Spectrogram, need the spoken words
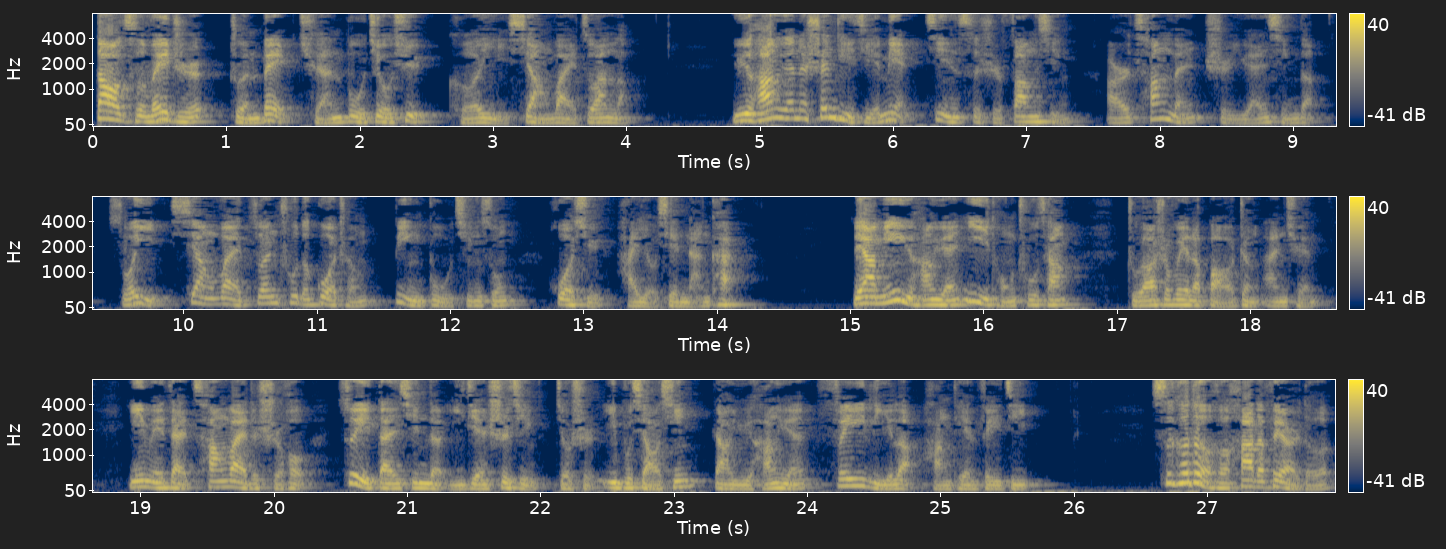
到此为止，准备全部就绪，可以向外钻了。宇航员的身体截面近似是方形。而舱门是圆形的，所以向外钻出的过程并不轻松，或许还有些难看。两名宇航员一同出舱，主要是为了保证安全。因为在舱外的时候，最担心的一件事情就是一不小心让宇航员飞离了航天飞机。斯科特和哈德菲尔德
